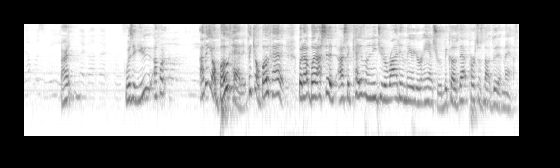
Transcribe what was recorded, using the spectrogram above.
That was me. All right. That got that question. Was it you? I thought. No, it was me. I think y'all both had it. I think y'all both had it. But I, but I said I said, Kaylin, I need you to write in there your answer because that person's not good at math.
